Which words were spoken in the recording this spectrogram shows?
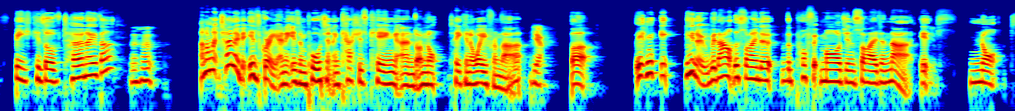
speak is of turnover. And I'm like, turnover is great and it is important, and cash is king, and I'm not taking away from that. Yeah. But it, it you know, without the side of the profit margin side and that, it's not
